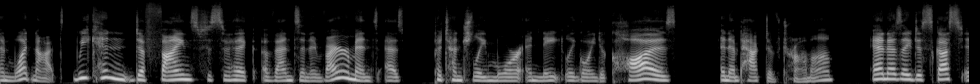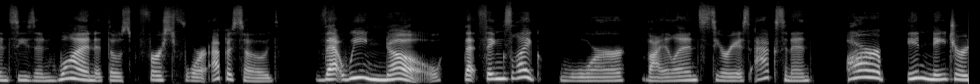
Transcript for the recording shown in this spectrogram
and whatnot, we can define specific events and environments as potentially more innately going to cause an impact of trauma. And as I discussed in season one, at those first four episodes, that we know that things like war, violence, serious accidents are in nature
